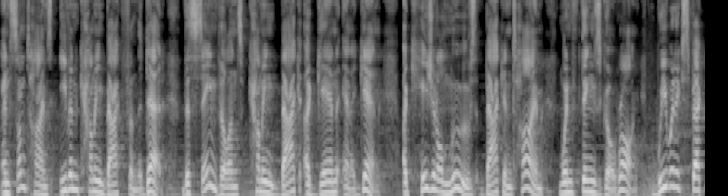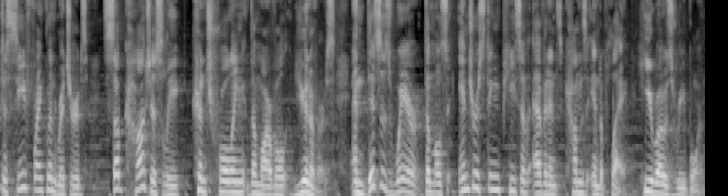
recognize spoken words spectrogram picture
and sometimes even coming back from the dead, the same villains coming back again and again, occasional moves back in time when things go wrong. We would expect to see Franklin Richards subconsciously controlling the Marvel Universe. And this is where the most interesting piece of evidence comes into play. Heroes Reborn.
